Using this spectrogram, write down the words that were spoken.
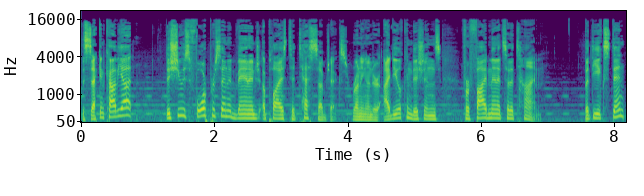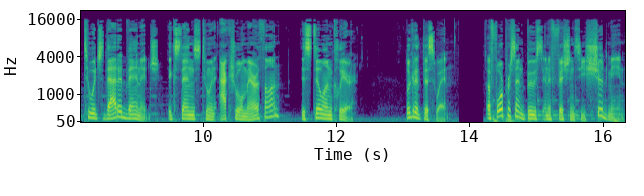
The second caveat the shoe's 4% advantage applies to test subjects running under ideal conditions for five minutes at a time. But the extent to which that advantage extends to an actual marathon is still unclear. Look at it this way a 4% boost in efficiency should mean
